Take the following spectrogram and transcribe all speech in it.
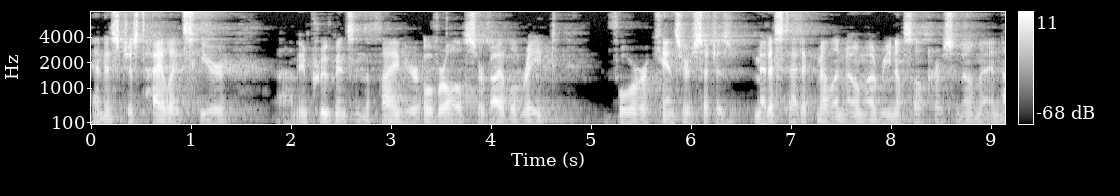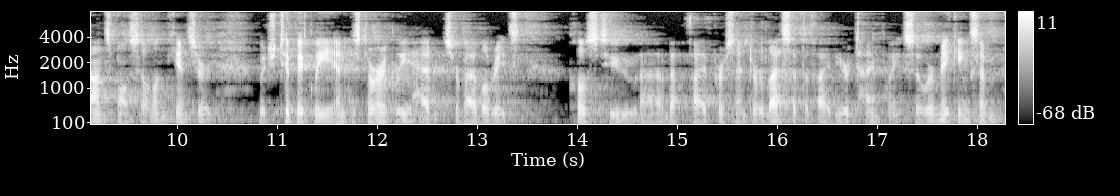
And this just highlights here um, improvements in the five year overall survival rate for cancers such as metastatic melanoma, renal cell carcinoma, and non small cell lung cancer, which typically and historically had survival rates close to uh, about 5% or less at the five year time point. So we're making some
